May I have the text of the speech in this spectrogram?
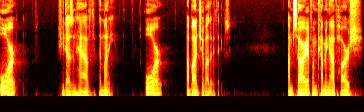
Or she doesn't have the money. Or a bunch of other things. I'm sorry if I'm coming off harsh,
